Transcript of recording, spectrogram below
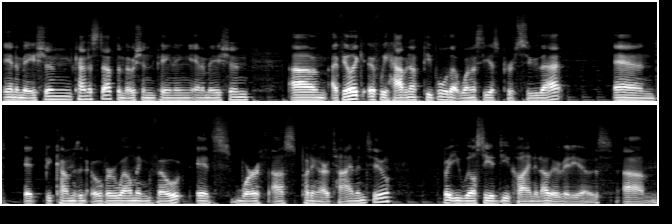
animation kind of stuff, the motion painting animation. Um, I feel like if we have enough people that want to see us pursue that, and it becomes an overwhelming vote, it's worth us putting our time into. But you will see a decline in other videos. Um,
